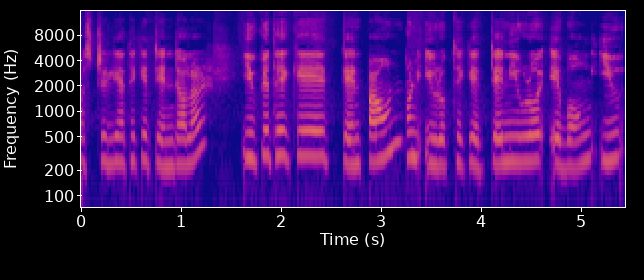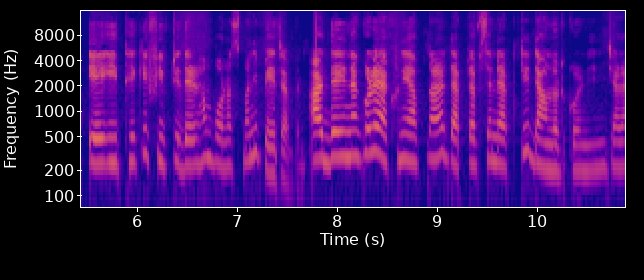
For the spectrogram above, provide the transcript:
অস্ট্রেলিয়া থেকে টেন ডলার ইউকে থেকে টেন পাউন্ড ইউরোপ থেকে টেন ইউরো এবং ইউএই থেকে ফিফটি দেড়হাম বোনাস মানি পেয়ে যাবেন। আর দেরি না করে এখনই আপনারা ট্যাপ সেন্ড অ্যাপটি ডাউনলোড করে নিন। যারা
